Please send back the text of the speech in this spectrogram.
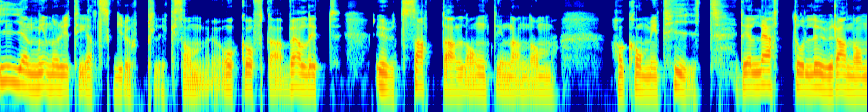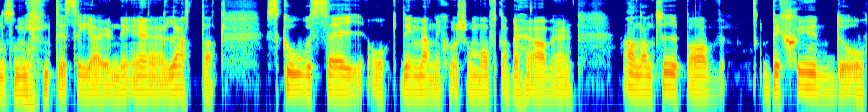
i en minoritetsgrupp liksom och ofta väldigt utsatta långt innan de har kommit hit. Det är lätt att lura någon som inte ser. Det är lätt att sko sig och det är människor som ofta behöver annan typ av beskydd och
